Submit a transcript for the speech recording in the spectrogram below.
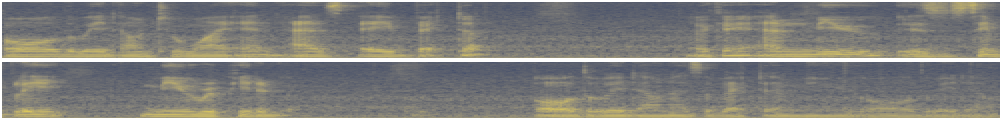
all the way down to yn as a vector okay and mu is simply mu repeated all the way down as a vector mu all the way down.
